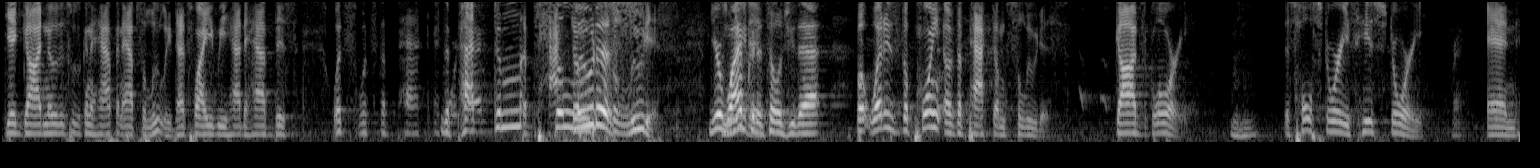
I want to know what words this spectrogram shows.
Did God know this was going to happen? Absolutely. That's why we had to have this. What's, what's the pact? The? Pactum The Pactum Salutis. Salutis. Your You wife could have told you that. But what is the point of the Pactum Salutis? God's glory. Mm-hmm. This whole story is his story. And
